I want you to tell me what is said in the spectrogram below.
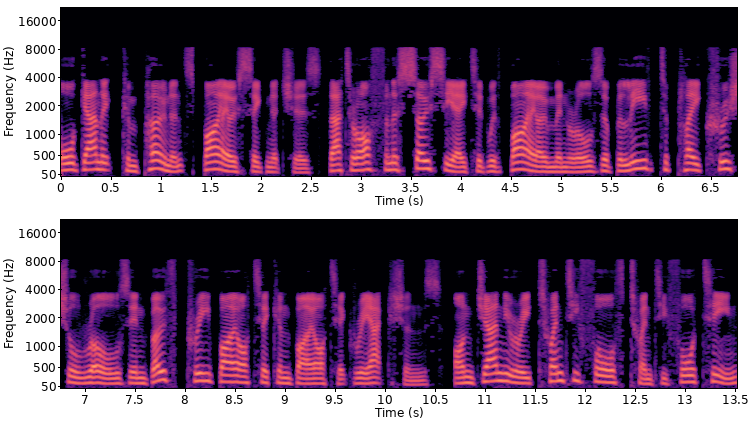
organic components biosignatures that are often associated with biominerals are believed to play crucial roles in both prebiotic and biotic reactions. On January 24, 2014,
